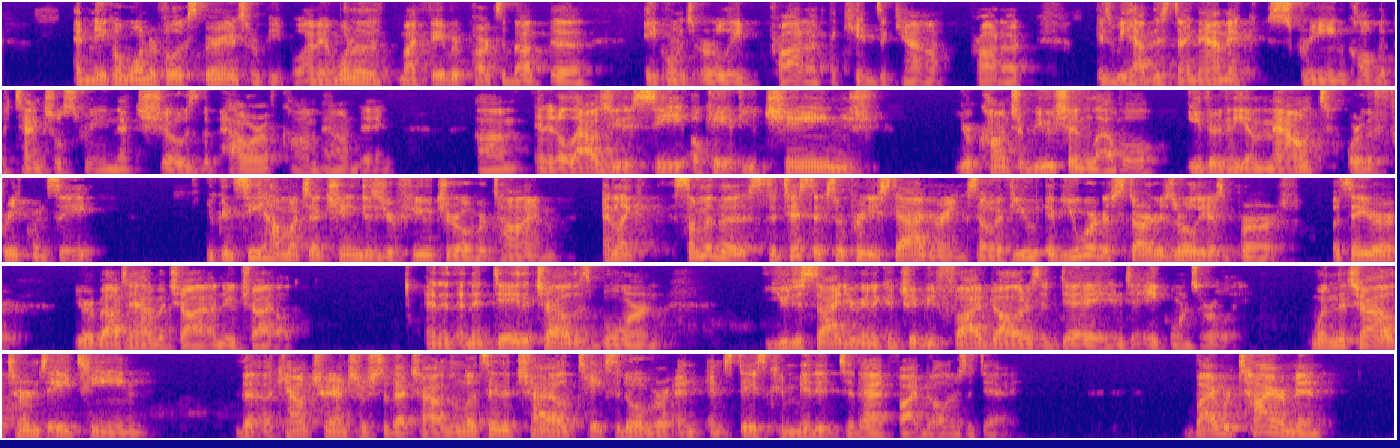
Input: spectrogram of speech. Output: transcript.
and make a wonderful experience for people? I mean, one of the, my favorite parts about the Acorns early product, the kids account product, is we have this dynamic screen called the potential screen that shows the power of compounding. Um, and it allows you to see okay, if you change your contribution level, either the amount or the frequency, you can see how much that changes your future over time. And like some of the statistics are pretty staggering. So if you if you were to start as early as birth, let's say you're you're about to have a child, a new child, and and the day the child is born, you decide you're going to contribute five dollars a day into Acorns early when the child turns 18 the account transfers to that child and let's say the child takes it over and, and stays committed to that $5 a day. By retirement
